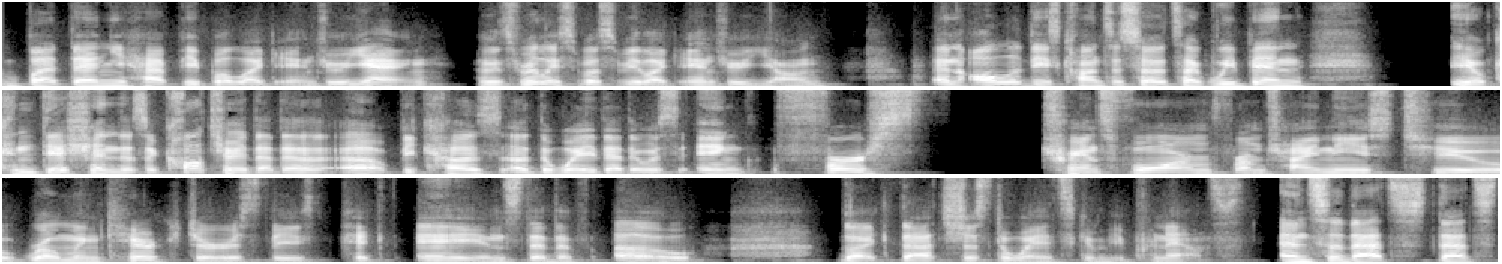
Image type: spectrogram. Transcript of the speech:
but then you have people like Andrew Yang, who's really supposed to be like Andrew Young, and all of these concepts. So it's like we've been you know conditioned as a culture that uh, oh because of the way that it was in, first transformed from Chinese to Roman characters, they picked A instead of O. Like that's just the way it's going to be pronounced. And so that's that's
